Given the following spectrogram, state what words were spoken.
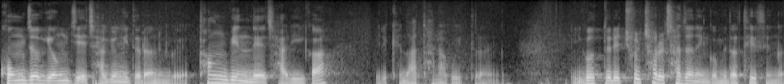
공적 영지의 작용이 더라는 거예요. 텅 빈 내 자리가 이렇게 나타나고 있더라는 거예요. 이것들의 출처를 찾아낸 겁니다. 대승은.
